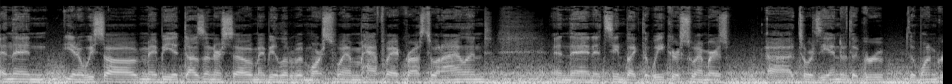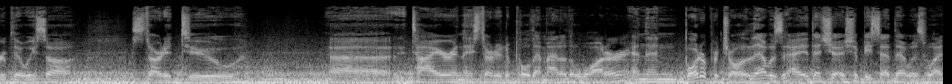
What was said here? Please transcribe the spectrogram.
and then, you know, we saw maybe a dozen or so, maybe a little bit more swim halfway across to an island. And then it seemed like the weaker swimmers, uh, towards the end of the group, the one group that we saw, started to uh, tire, and they started to pull them out of the water. And then Border Patrol. That was uh, that should, should be said. That was what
